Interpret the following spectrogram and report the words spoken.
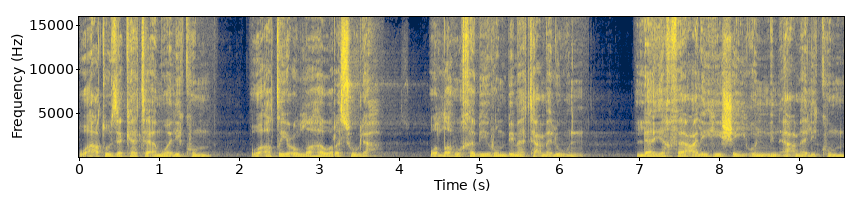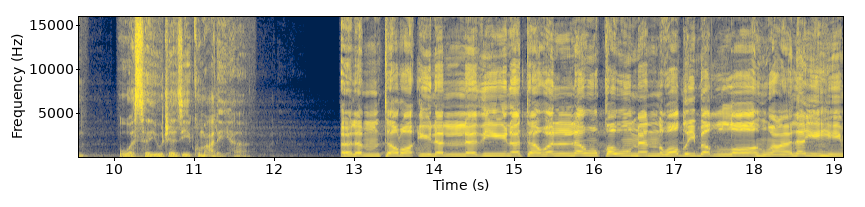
وأعطوا زكاة أموالكم وأطيعوا الله ورسوله والله خبير بما تعملون لا يخفى عليه شيء من أعمالكم وسيجازيكم عليها. ألم تر إلى الذين تولوا قوما غضب الله عليهم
